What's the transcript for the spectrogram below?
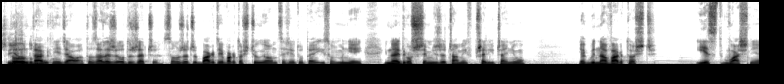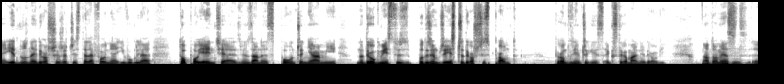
Czyli to jeden do tak dwóch. nie działa. To zależy od rzeczy. Są rzeczy bardziej wartościujące się tutaj i są mniej. I najdroższymi rzeczami w przeliczeniu, jakby na wartość, jest właśnie jedną z najdroższych rzeczy jest telefonia i w ogóle to pojęcie związane z połączeniami. Na drugim miejscu podejrzewam, że jeszcze droższy jest prąd. Prąd w Niemczech jest ekstremalnie drogi. Natomiast, mhm.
